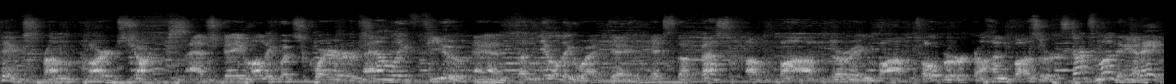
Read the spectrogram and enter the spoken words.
picks from Card Sharks, Match Game Hollywood Squares, Family Feud, and the Newlywed Game. It's the best of Bob during Bobtober on BUZZR. Starts Monday at 8.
